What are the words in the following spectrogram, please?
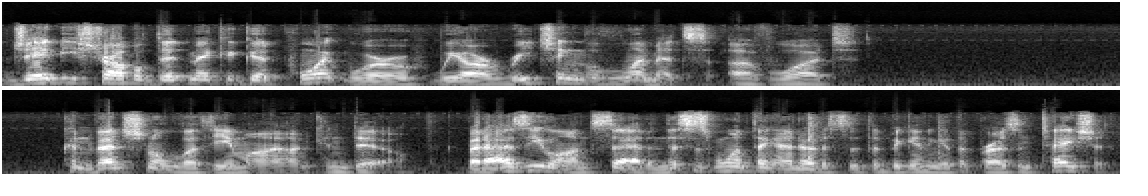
JB Straubel did make a good point where we are reaching the limits of what conventional lithium ion can do. But as Elon said, and this is one thing I noticed at the beginning of the presentation,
